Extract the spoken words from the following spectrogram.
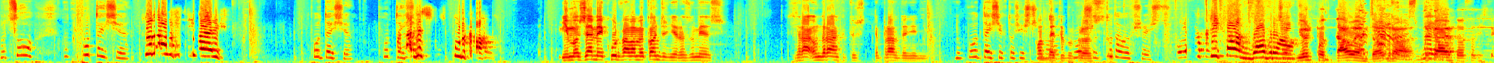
No co? No poddaj się. Co tam wziąłeś? Poddaj się. Poddaj się. Ale czwórka. Nie możemy, kurwa, mamy kończyć, nie rozumiesz? Z ra on rank to już naprawdę nie... nie. No poddaj się ktoś jeszcze. Poddaj no. to po Proszę, prostu. kto dał F6? Ja kliknąłem, dobra. Już poddałem, dobra. Dzięki. Czekałem do ostatniej sekundy.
